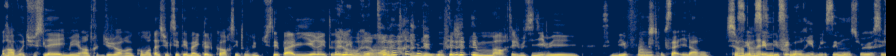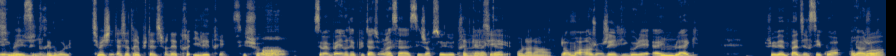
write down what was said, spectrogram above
bravo tu slay mais un truc du genre euh, comment t'as su que c'était Michael Kors et tout vu que tu sais pas lire et tout Oh, genre vraiment des trucs de ouf et j'étais morte et je me suis dit mais c'est des fous Je trouve ça hilarant. sur internet c'est des c'est fous horrible, c'est monstrueux, c'est très drôle. t'imagines t'as cette réputation d'être illettré C'est chaud. hein. C'est même pas une réputation là, ça, c'est genre c'est le trait de caractère. oh là là Genre moi un jour j'ai rigolé à une Mm. blague. Je vais même pas dire c'est quoi. mais un jour- pourquoi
